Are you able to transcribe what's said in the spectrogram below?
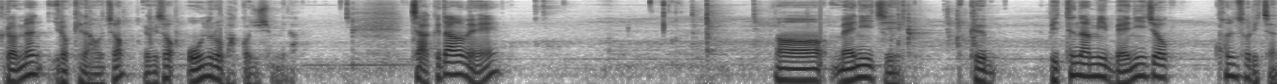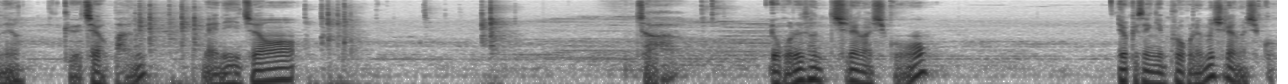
그러면 이렇게 나오죠? 여기서 on으로 바꿔주십니다. 자, 그 다음에 어, manage 그 Bitnami manager console 있잖아요. 그 제어판. 매니저. 자, 요거를 선 실행하시고. 이렇게 생긴 프로그램을 실행하시고.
